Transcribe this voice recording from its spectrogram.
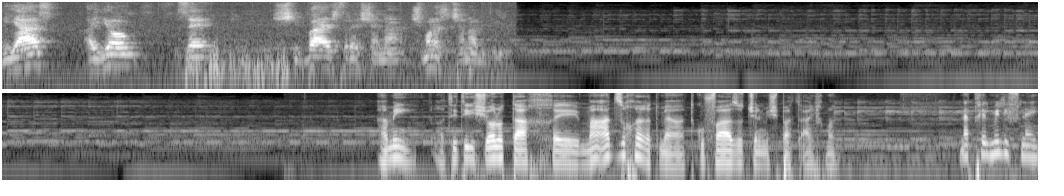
מאז, היום זה 17 שנה, 18 שנה בדיוק. עמי, רציתי לשאול אותך, אה, מה את זוכרת מהתקופה הזאת של משפט אייכמן? נתחיל מלפני.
